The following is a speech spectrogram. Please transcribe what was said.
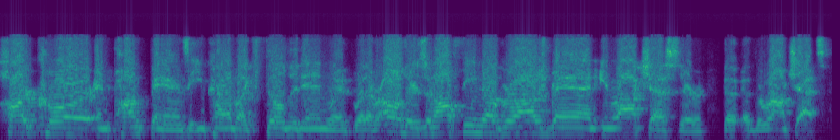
hardcore and punk bands that you kind of like filled it in with whatever. Oh, there's an all female garage band in Rochester, the the Ronchettes.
